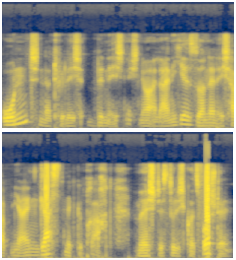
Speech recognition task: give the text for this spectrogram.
Und natürlich bin ich nicht nur alleine hier, sondern ich habe mir einen Gast mitgebracht. Möchtest du dich kurz vorstellen?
